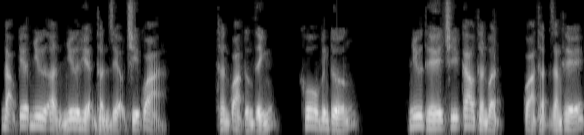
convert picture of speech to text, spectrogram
đạo kia như ẩn như hiện thần diệu chi quả. Thần quả tướng tính, khô vinh tướng. Như thế trí cao thần vật, quả thật giáng thế.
